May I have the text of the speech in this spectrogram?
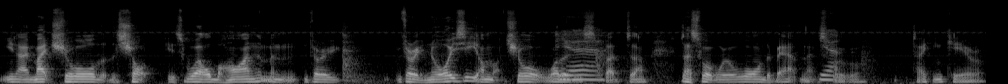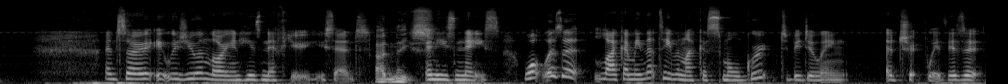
you know, make sure that the shot is well behind them and very, very noisy. I'm not sure what it is, but um, that's what we were warned about, and that's Yeah. what we were taking care of. And so it was you and Laurie and his nephew. You said. A niece. and his niece. What was it like? I mean, that's even like a small group to be doing a trip with? Is it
